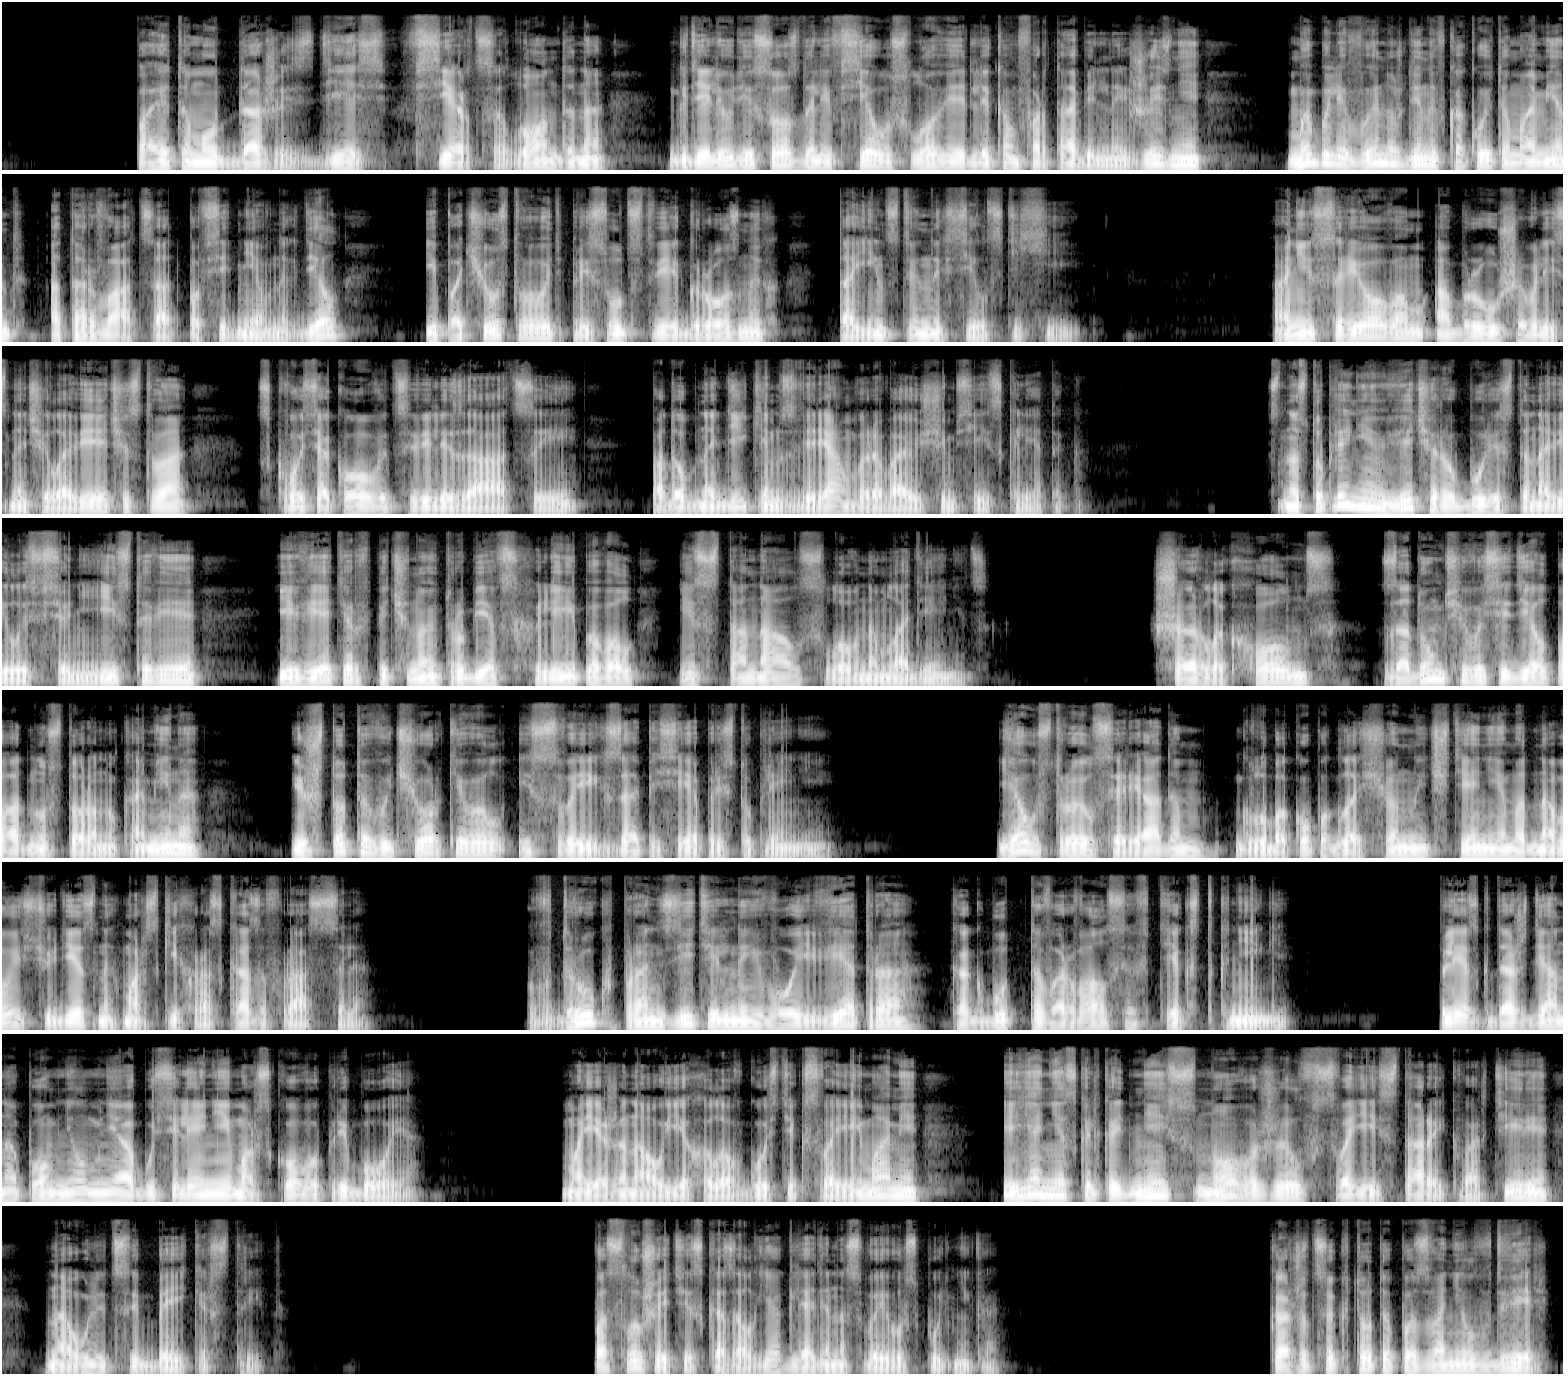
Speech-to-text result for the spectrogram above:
Поэтому даже здесь, в сердце Лондона, где люди создали все условия для комфортабельной жизни, мы были вынуждены в какой-то момент оторваться от повседневных дел и почувствовать присутствие грозных, таинственных сил стихии. Они с ревом обрушивались на человечество сквозь оковы цивилизации, подобно диким зверям, вырывающимся из клеток. С наступлением вечера буря становилась все неистовее, и ветер в печной трубе всхлипывал и стонал, словно младенец. Шерлок Холмс задумчиво сидел по одну сторону камина и что-то вычеркивал из своих записей о преступлении. Я устроился рядом, глубоко поглощенный чтением одного из чудесных морских рассказов Расселя. Вдруг пронзительный вой ветра как будто ворвался в текст книги. Плеск дождя напомнил мне об усилении морского прибоя. Моя жена уехала в гости к своей маме, и я несколько дней снова жил в своей старой квартире на улице Бейкер-стрит. «Послушайте», — сказал я, глядя на своего спутника. «Кажется, кто-то позвонил в дверь.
